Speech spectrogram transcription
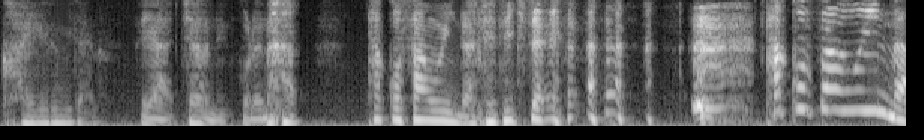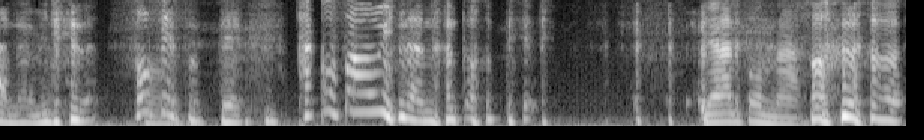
カエルみたいな。いや、ちゃうねんこれな。タコさんウインナー出てきたんや。タコさんウインナーな、みたいな。ソシスって、タコさんウインナーなんと思って。やられとんな。そうそうそう。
